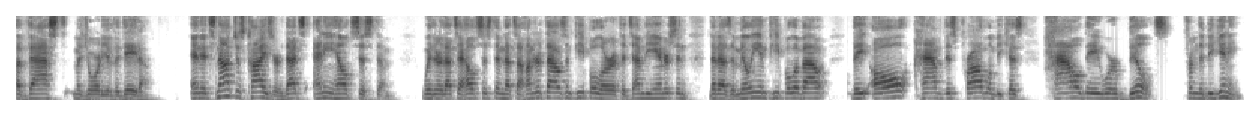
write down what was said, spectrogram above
a vast majority of the data. And it's not just Kaiser, that's any health system, whether that's a health system that's 100,000 people or if it's MD Anderson that has a million people about. They all have this problem because how they were built from the beginning.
